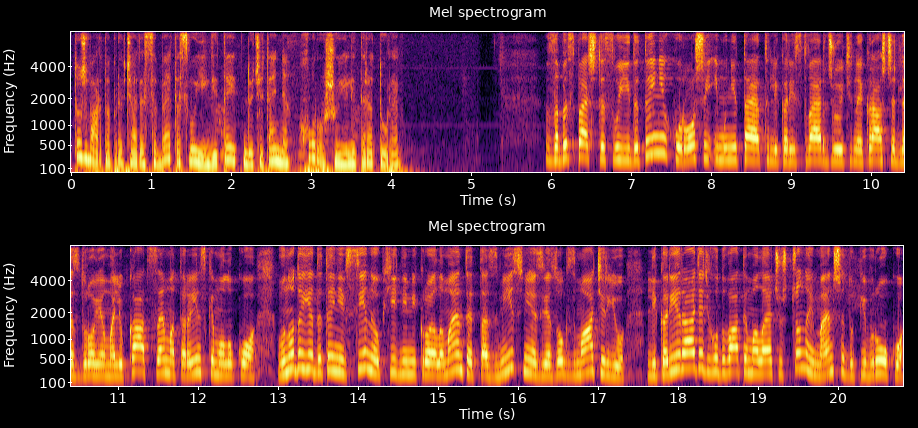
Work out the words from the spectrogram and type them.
Тож варто привчати себе та своїх дітей до читання хорошої літератури. Забезпечте своїй дитині хороший імунітет. Лікарі стверджують, найкраще для здоров'я малюка це материнське молоко. Воно дає дитині всі необхідні мікроелементи та зміцнює зв'язок з матір'ю. Лікарі радять годувати малечу щонайменше до півроку.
